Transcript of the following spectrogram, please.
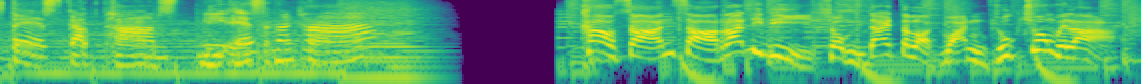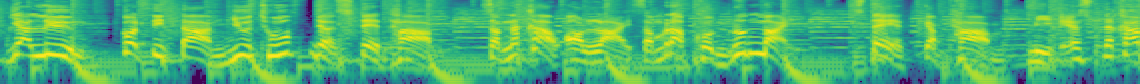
สเตสกับ Times มี S นะคะ ข่าวสารสาระดีๆ ชมได้ตลอดวันทุกช่วงเวลา อย่าลืมกดติดตาม YouTube The State Time สำนักข่าวออนไลน์สำหรับคนรุ่นใหม่ State กับ Time มี S นะครับ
